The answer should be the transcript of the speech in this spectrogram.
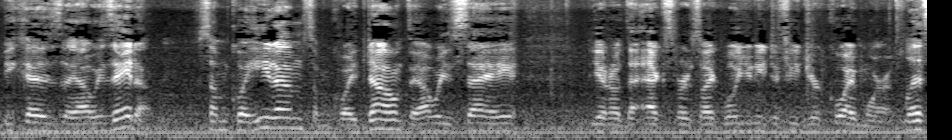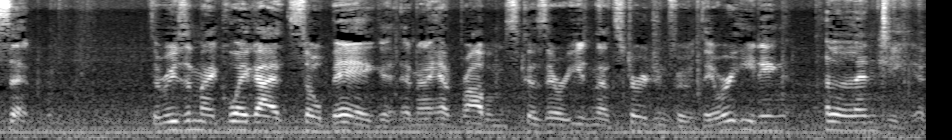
because they always ate them. Some koi eat them, some koi don't. They always say, you know, the experts like, well, you need to feed your koi more. Listen, the reason my koi got so big and I had problems because they were eating that sturgeon food. They were eating plenty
